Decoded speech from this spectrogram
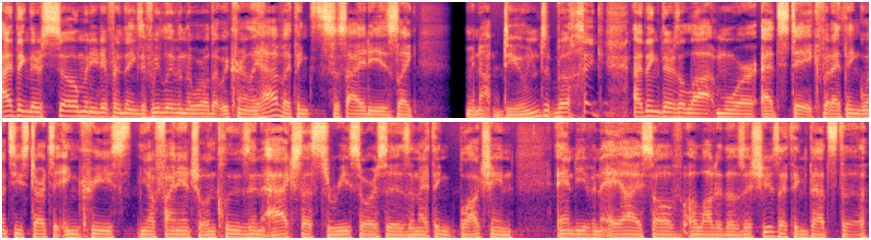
i think there's so many different things if we live in the world that we currently have i think society is like I mean, not doomed, but like I think there's a lot more at stake. But I think once you start to increase, you know, financial inclusion, access to resources, and I think blockchain and even AI solve a lot of those issues. I think that's the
